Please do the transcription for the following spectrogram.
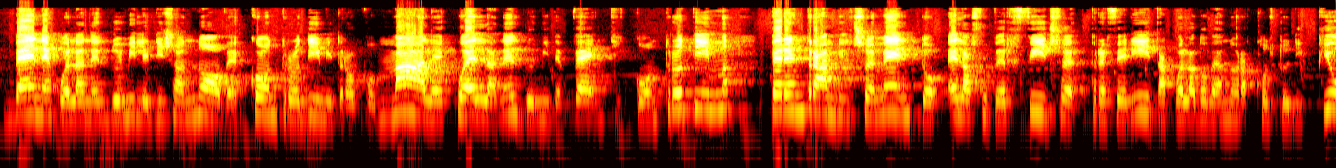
bene quella nel 2019 contro Dimitrov male quella nel 2020 contro Team, per entrambi il cemento è la superficie preferita, quella dove hanno raccolto di più,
